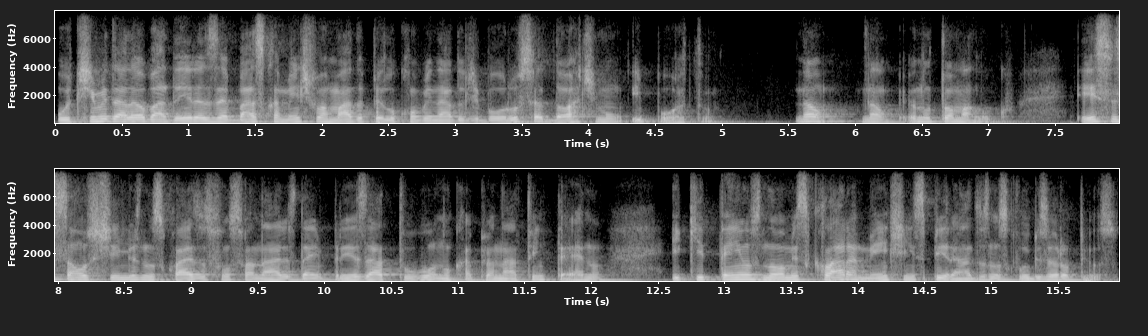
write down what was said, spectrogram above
o time da Léo Badeiras é basicamente formado pelo combinado de Borussia Dortmund e Porto. Não, não, eu não tô maluco. Esses são os times nos quais os funcionários da empresa atuam no campeonato interno e que têm os nomes claramente inspirados nos clubes europeus.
